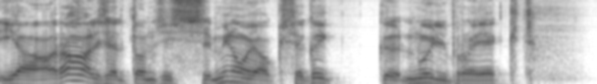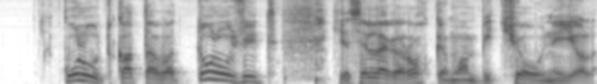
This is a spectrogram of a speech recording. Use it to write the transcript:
ja rahaliselt on siis minu jaoks see kõik nullprojekt kulud katavad tulusid ja sellega rohkem ambitsiooni ei ole.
